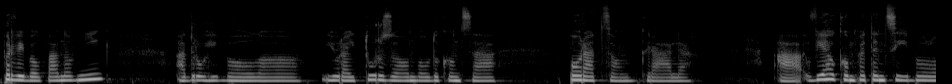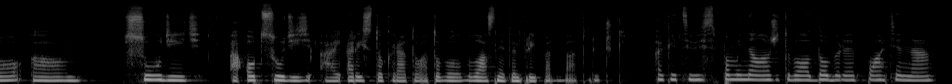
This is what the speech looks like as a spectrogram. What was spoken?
Prvý bol panovník a druhý bol uh, Juraj Turzo, on bol dokonca poradcom kráľa. A v jeho kompetencii bolo um, súdiť a odsúdiť aj aristokratov. A to bol vlastne ten prípad Bátoričky. A keď si spomínala, že to bola dobre platená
